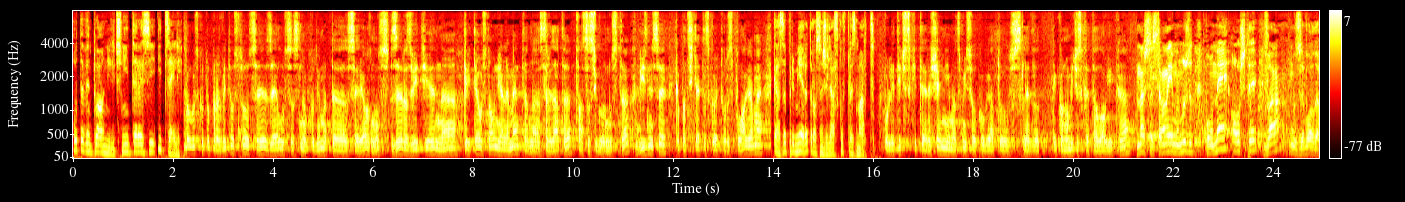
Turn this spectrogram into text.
от евентуални лични интереси интереси и цели. Българското правителство се е заело с необходимата сериозност за развитие на трите основни елемента на средата. Това са сигурността, бизнеса, капацитета, с който разполагаме. Каза премиерът Росен Желясков през март. Политическите решения имат смисъл, когато следват економическата логика. Нашата страна има нужда поне още два завода.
